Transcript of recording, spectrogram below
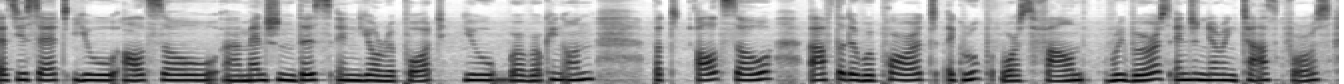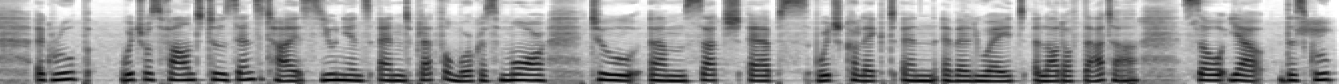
As you said, you also uh, mentioned this in your report you were working on. But also, after the report, a group was found, Reverse Engineering Task Force, a group which was found to sensitize unions and platform workers more to um, such apps which collect and evaluate a lot of data. So, yeah, this group,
